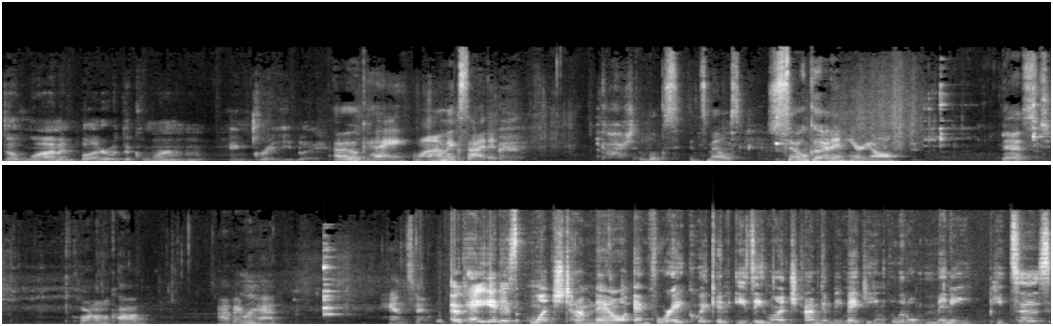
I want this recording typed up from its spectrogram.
the lime and butter with the corn. Incredible. Okay, well I'm excited. Gosh, it looks, it smells so good in here, y'all. Best corn on the cob I've ever mm. had. Hands down. Okay, it is lunchtime now, and for a quick and easy lunch, I'm gonna be making little mini pizzas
